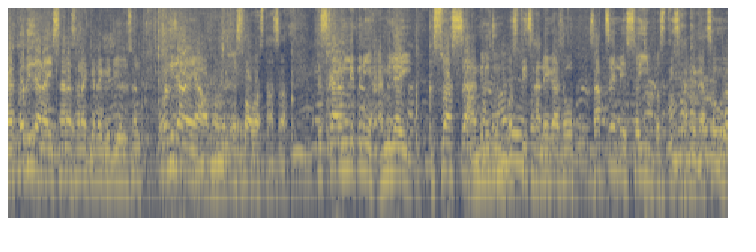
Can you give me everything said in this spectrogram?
यहाँ कतिजना यी साना साना केटाकेटीहरू छन्। कतिजना यहाँ अठाउनु यस्तो अवस्था छ। त्यस कारणले पनि हामीलाई विश्वास छ। हामीले जुन बस्ती छानेका छौँ साँच्चै नै सही बस्ती छानेका छौँ र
